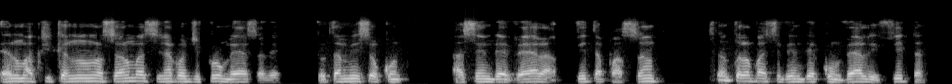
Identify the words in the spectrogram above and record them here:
Era uma crítica, não nossa era esse negócio de promessa, né? Eu também sou contra acender vela, fita passando, tanto ela vai se vender com vela e fita.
